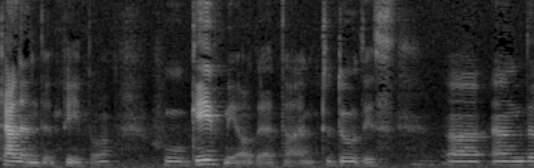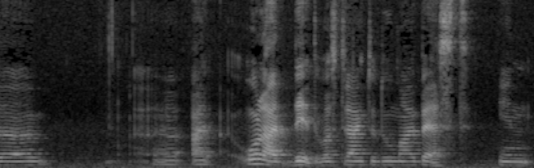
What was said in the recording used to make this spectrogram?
talented people who gave me all their time to do this. Mm. Uh, and uh, uh, I, all I did was trying to do my best in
